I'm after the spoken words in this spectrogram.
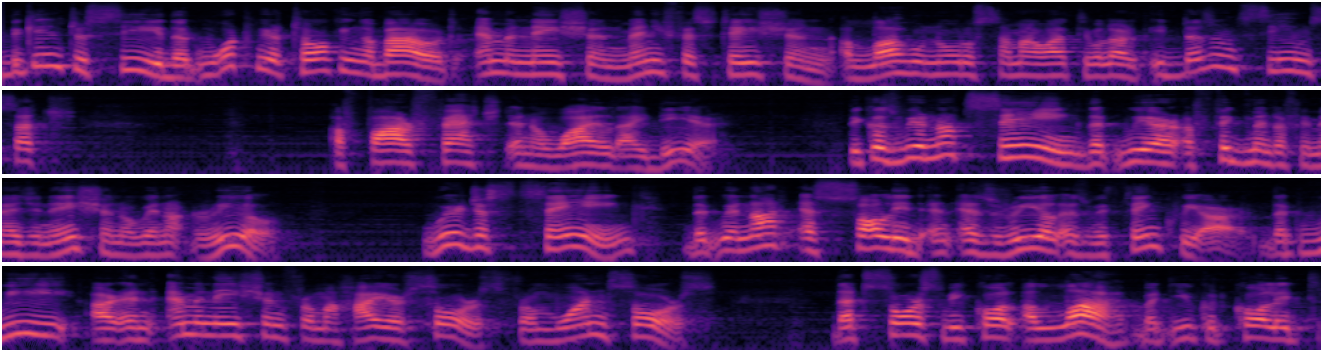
begin to see that what we are talking about, emanation, manifestation, Allahu nuru samawati wal it doesn't seem such a far-fetched and a wild idea. Because we're not saying that we are a figment of imagination or we're not real. We're just saying that we're not as solid and as real as we think we are. That we are an emanation from a higher source, from one source. That source we call Allah, but you could call it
